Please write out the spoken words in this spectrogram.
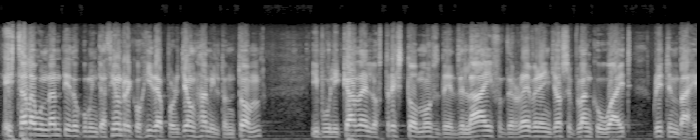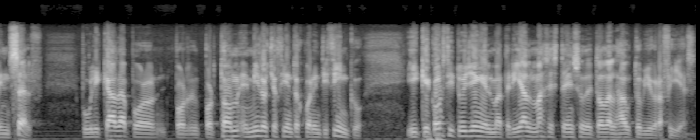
está la abundante documentación recogida por John Hamilton Tom y publicada en los tres tomos de The Life of the Reverend Joseph Blanco White, written by himself, publicada por, por Tom en 1845 y que constituyen el material más extenso de todas las autobiografías.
